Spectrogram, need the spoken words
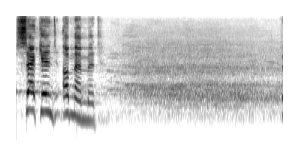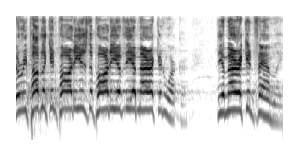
Second Amendment. The Republican Party is the party of the American worker, the American family,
